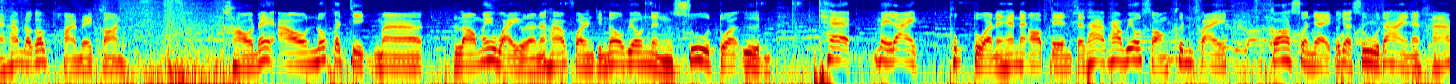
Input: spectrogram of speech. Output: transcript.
นะครับ เราก็ถอยไปก่อน เขาได้เอานกกระจิกมาเราไม่ไหวอยู่แล้วนะครับฟอร์เรนติโนเวลหนึ่งสู้ตัวอื่น แทบไม่ได้ ทุกตัวนะฮะในออฟเลนแต่ถ้าถ้าเวลสองขึ้นไป ก็ส่วนใหญ่ก็จะสู้ได้นะครับ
